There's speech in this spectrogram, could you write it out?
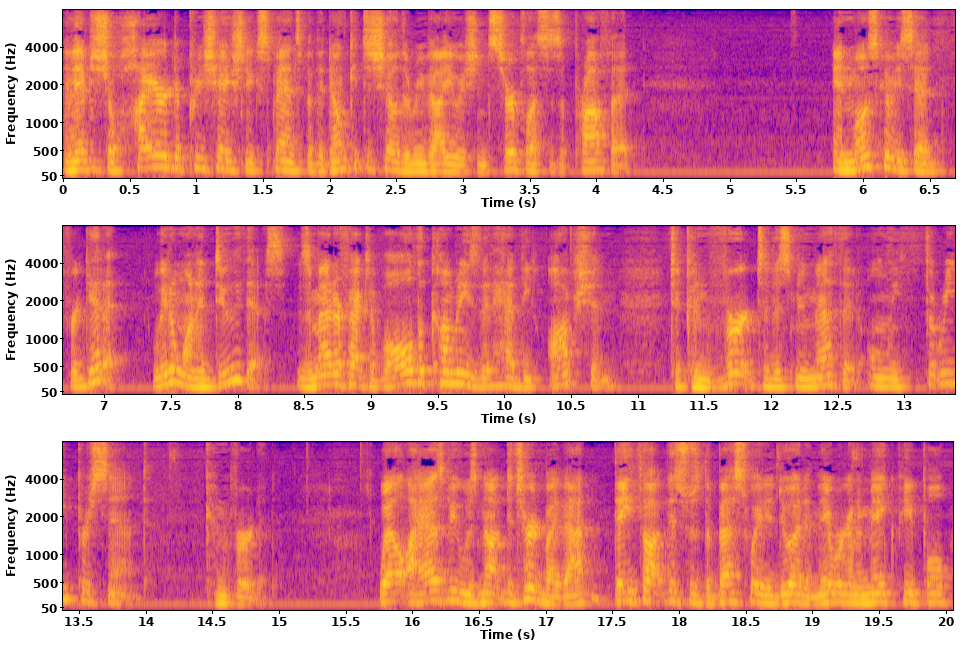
And they have to show higher depreciation expense but they don't get to show the revaluation surplus as a profit. And most companies said, forget it. We don't want to do this. As a matter of fact, of all the companies that had the option to convert to this new method, only 3% converted. Well, IASB was not deterred by that. They thought this was the best way to do it, and they were going to make people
